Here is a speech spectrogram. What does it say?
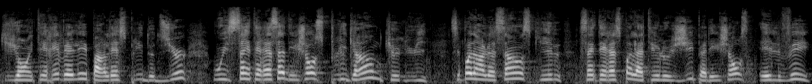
qui ont été révélés par l'Esprit de Dieu où il s'intéressait à des choses plus grandes que lui. Ce n'est pas dans le sens qu'il ne s'intéresse pas à la théologie et à des choses élevées.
